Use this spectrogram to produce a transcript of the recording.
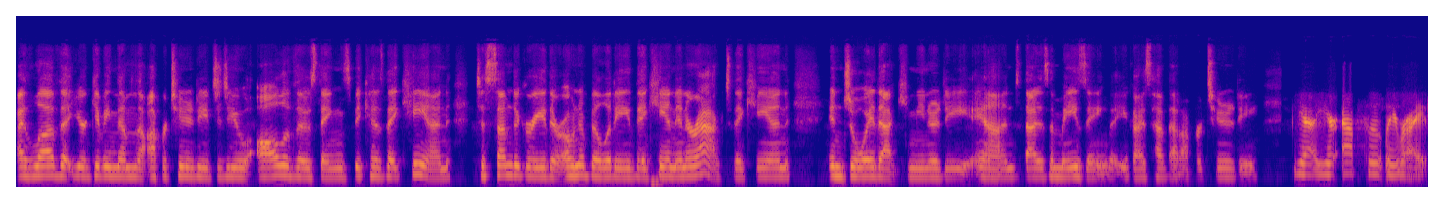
I love that you're giving them the opportunity to do all of those things because they can, to some degree, their own ability, they can interact, they can enjoy that community. And that is amazing that you guys have that opportunity. Yeah, you're absolutely right.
